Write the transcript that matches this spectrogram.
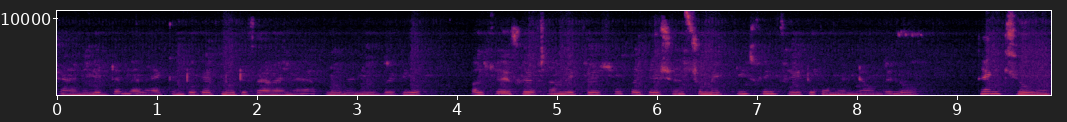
channel, hit the bell icon to get notified when I upload a new video. Also, if you have some requests or suggestions to make, please feel free to comment down below. Thank you.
